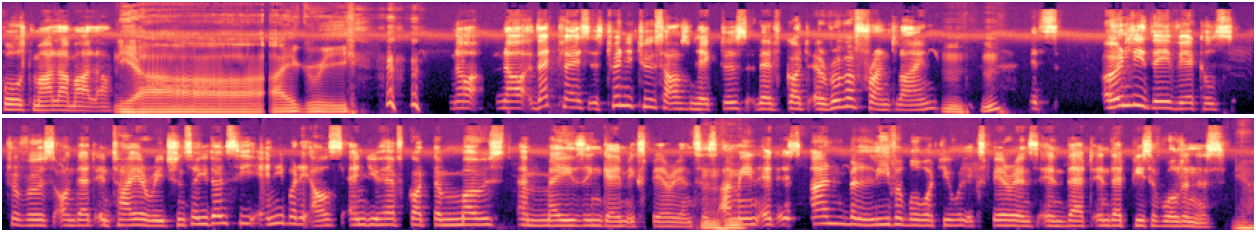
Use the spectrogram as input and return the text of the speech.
called Mala Mala. Yeah, I agree. Now, now that place is 22,000 hectares. They've got a riverfront line. hmm It's only their vehicles traverse on that entire region. So you don't see anybody else, and you have got the most amazing game experiences. I Mhm. mean, it is unbelievable what you will experience in that in that piece of wilderness. Yeah.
